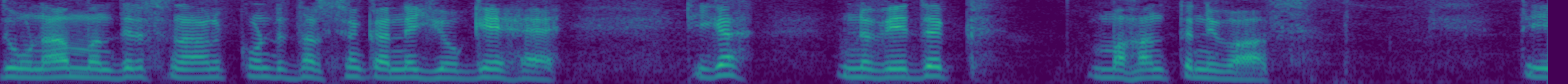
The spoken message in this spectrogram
दूना मंदिर स्नान कुंड दर्शन करने योग्य है ठीक है निवेदक महंत निवास ਤੇ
